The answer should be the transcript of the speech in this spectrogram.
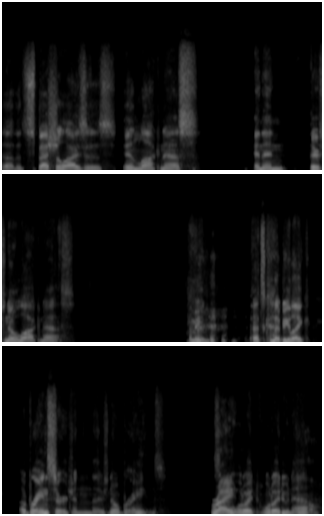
uh, that specializes in Loch Ness, and then there's no Loch Ness? I mean, that's got to be like a brain surgeon. and There's no brains, It's like, Right. what do I what do I do now?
